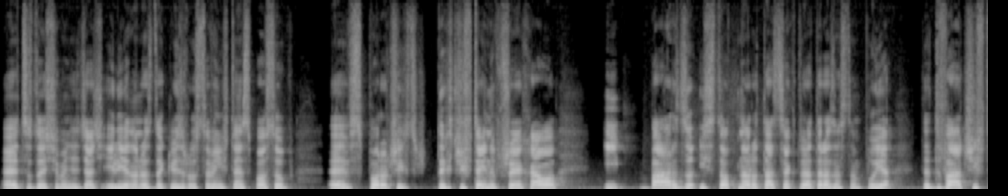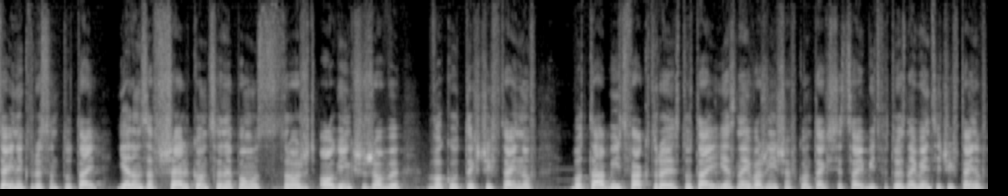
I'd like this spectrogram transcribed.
e, co tutaj się będzie dziać. Ilien oraz Decreaser ustawieni w ten sposób. E, Sporo tych chieftainów przejechało i bardzo istotna rotacja, która teraz następuje. Te dwa chieftainy, które są tutaj, jadą za wszelką cenę pomóc stworzyć ogień krzyżowy wokół tych chieftainów, bo ta bitwa, która jest tutaj, jest najważniejsza w kontekście całej bitwy. Tu jest najwięcej chieftainów.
